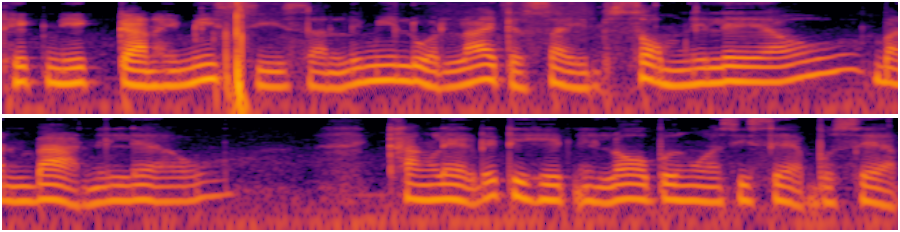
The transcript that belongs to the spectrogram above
เทคนิคการให้มีสีสันหรือมีลวดลายก็ใส่ซ่อมนี่แล้วบานๆนี่แล้ว ครั้งแรกได้ที่เฮ็ดนี่อเบิงว่าสิแสบบ่แสบ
